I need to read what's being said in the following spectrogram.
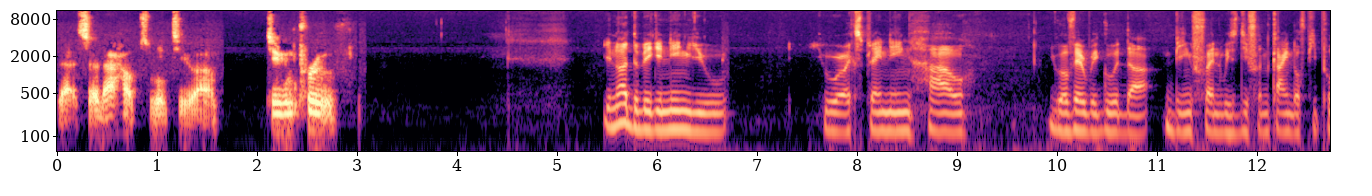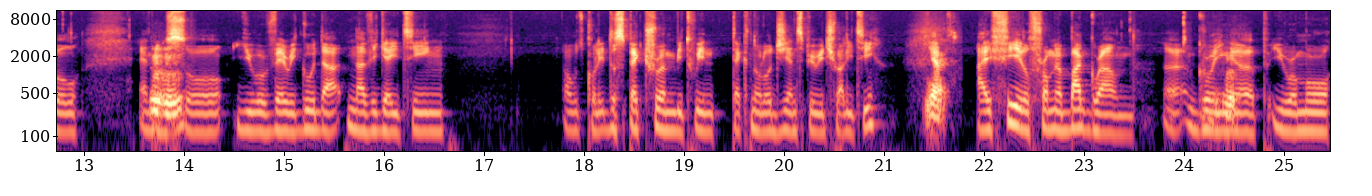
that. So that helps me to uh, to improve. You know, at the beginning, you you were explaining how you are very good at being friend with different kind of people, and mm-hmm. also you were very good at navigating. I would call it the spectrum between technology and spirituality. Yes. I feel from your background, uh, growing mm-hmm. up, you were more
